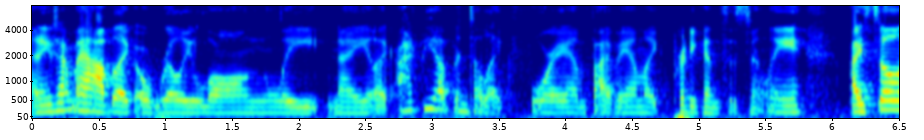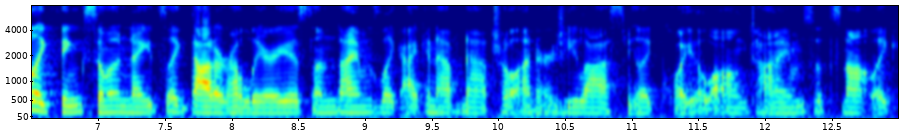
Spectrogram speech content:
Anytime I have like a really long late night, like I'd be up until like 4 a.m., 5 a.m., like pretty consistently. I still like think some of nights like that are hilarious. Sometimes like I can have natural energy last me like quite a long time. So it's not like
